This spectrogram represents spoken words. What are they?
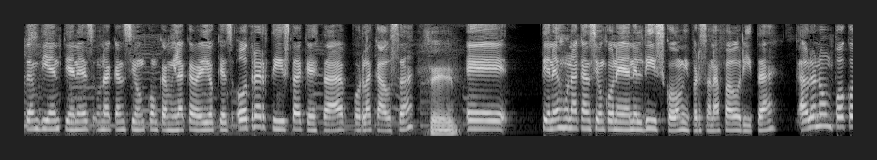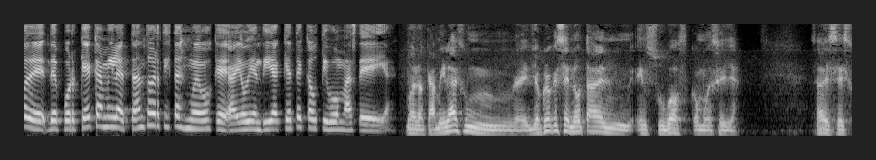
También tienes una canción con Camila Cabello, que es otra artista que está por la causa. Sí. Eh, tienes una canción con ella en el disco, mi persona favorita. Háblanos un poco de, de por qué Camila, tantos artistas nuevos que hay hoy en día, ¿qué te cautivó más de ella? Bueno, Camila es un... eh, Yo creo que se nota en, en su voz cómo es ella. ¿Sabes? Es,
